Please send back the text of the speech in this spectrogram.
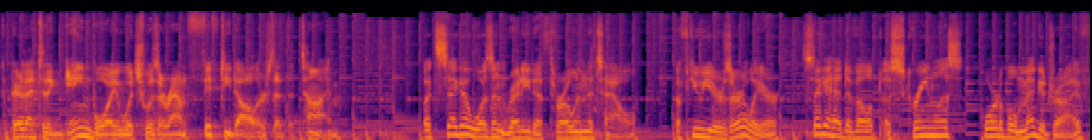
Compare that to the Game Boy, which was around $50 at the time. But Sega wasn't ready to throw in the towel. A few years earlier, Sega had developed a screenless, portable Mega Drive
